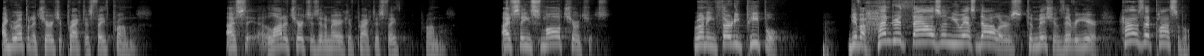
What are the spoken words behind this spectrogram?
I grew up in a church that practiced faith promise. I see a lot of churches in America have practiced faith promise. I've seen small churches running 30 people give 100,000 US dollars to missions every year. How is that possible?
